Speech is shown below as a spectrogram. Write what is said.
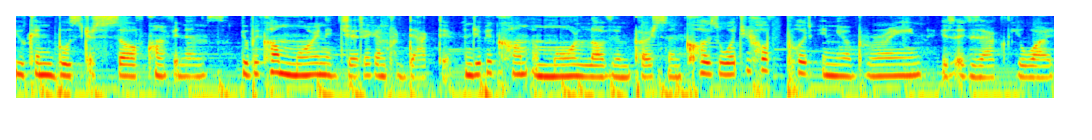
you can boost your self confidence. You become more energetic and productive, and you become a more loving person because what you have put in your brain is exactly what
